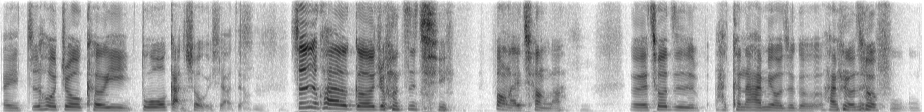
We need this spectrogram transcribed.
哎之后就可以多感受一下这样，生日快乐歌就自己放来唱啦。对，车子还可能还没有这个，还没有这个服务。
